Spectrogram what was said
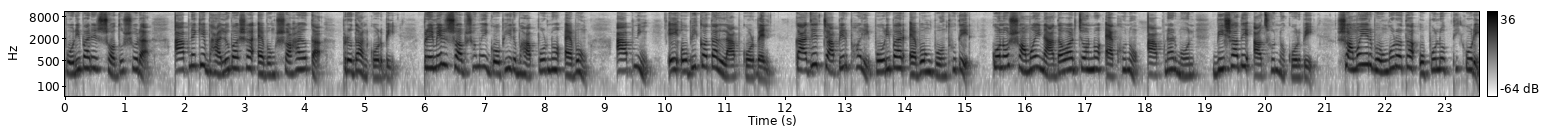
পরিবারের সদস্যরা আপনাকে ভালোবাসা এবং সহায়তা প্রদান করবে। প্রেমের সবসময় গভীর ভাবপূর্ণ এবং আপনি এই অভিজ্ঞতা লাভ করবেন। কাজের চাপের ফলে পরিবার এবং বন্ধুদের কোনো সময় না দেওয়ার জন্য এখনও আপনার মন বিষাদে আচ্ছন্ন করবে। সময়ের ভঙ্গুরতা উপলব্ধি করে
